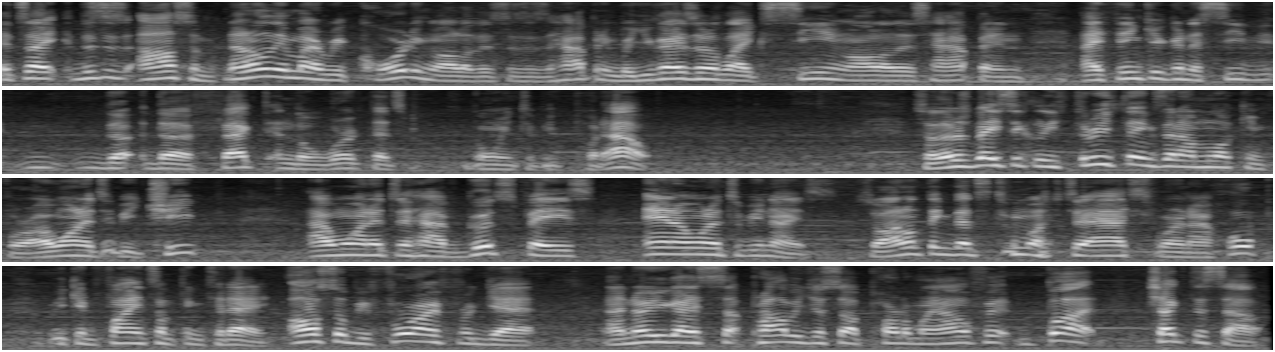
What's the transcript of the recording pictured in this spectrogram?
it's like this is awesome. Not only am I recording all of this as is happening, but you guys are like seeing all of this happen. I think you're going to see the, the the effect and the work that's going to be put out. So there's basically three things that I'm looking for. I want it to be cheap, I want it to have good space, and I want it to be nice. So I don't think that's too much to ask for, and I hope we can find something today. Also, before I forget, I know you guys probably just saw part of my outfit, but check this out.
